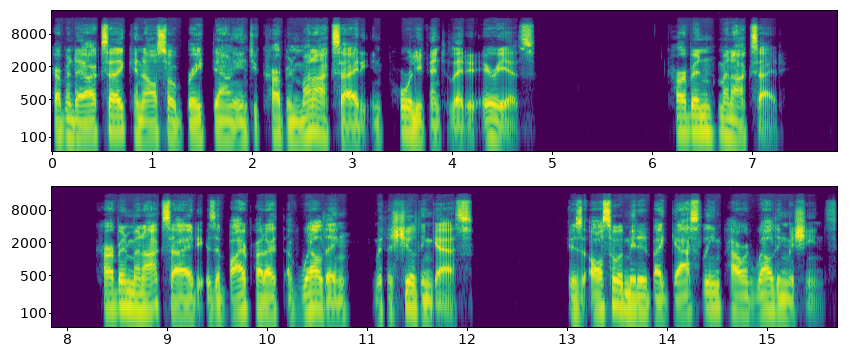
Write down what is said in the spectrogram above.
Carbon dioxide can also break down into carbon monoxide in poorly ventilated areas. Carbon monoxide. Carbon monoxide is a byproduct of welding with a shielding gas. It is also emitted by gasoline powered welding machines.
